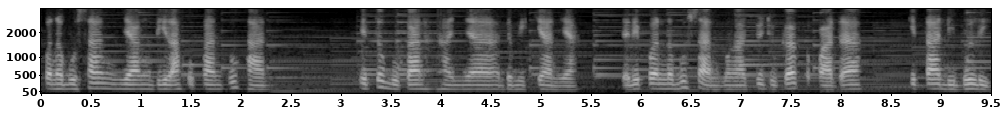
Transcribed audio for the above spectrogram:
penebusan yang dilakukan Tuhan itu bukan hanya demikian ya. Jadi penebusan mengacu juga kepada kita dibeli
